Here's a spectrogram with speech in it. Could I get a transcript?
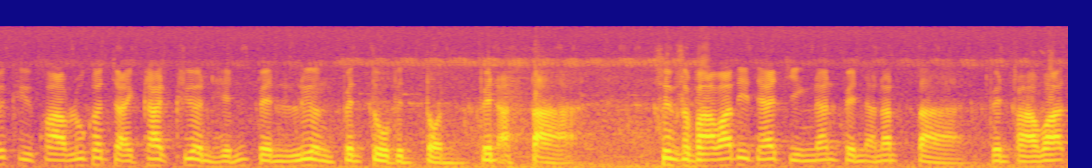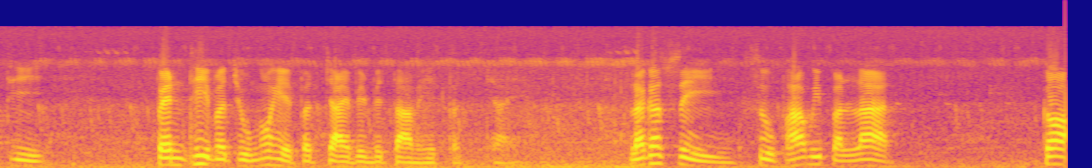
ก็คือความรู้เข้าใจคลาดเคลื่อนเห็นเป็นเรื่องเป็นตัวเป็นตน เป็นอัตตา ซึ่งสภาวะที่แท้จริงนั้นเป็นอนัตตา เป็นภาวะที่เป็นที่ประชุมของเหตุปัจจัยเป็นไปตามเหตุปัจจัย แล้วก็สี่สุภาวิปัลลาสก็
